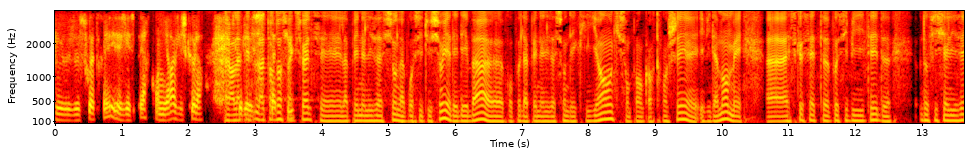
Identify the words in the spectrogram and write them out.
je, je souhaiterais et j'espère qu'on ira jusque-là. Alors, la, la tendance actuelle, c'est la pénalisation de la prostitution. Il y a des débats euh, à propos de la pénalisation des clients qui sont pas encore tranchés, euh, évidemment, mais euh, est-ce que cette possibilité de d'officialiser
